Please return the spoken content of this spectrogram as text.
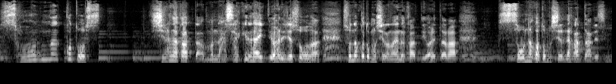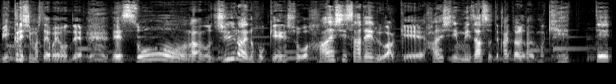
そんなこと知らなかった。まあ、情けないって言われて、そうな、そんなことも知らないのかって言われたら、そんなことも知らなかったんです。びっくりしました、今読んで。え、そうなの従来の保険証は廃止されるわけ？廃止に目指すって書いてあるから、まあ、決定、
